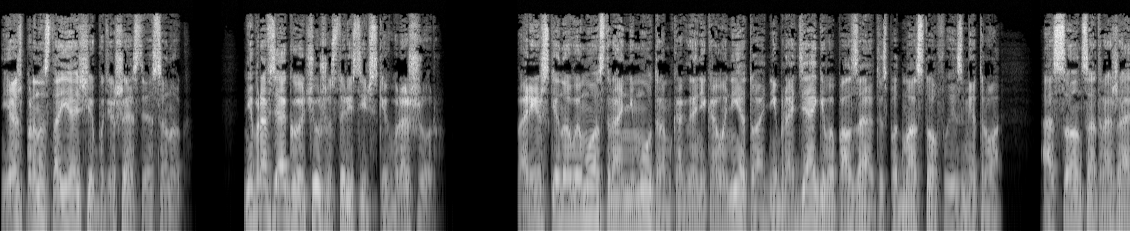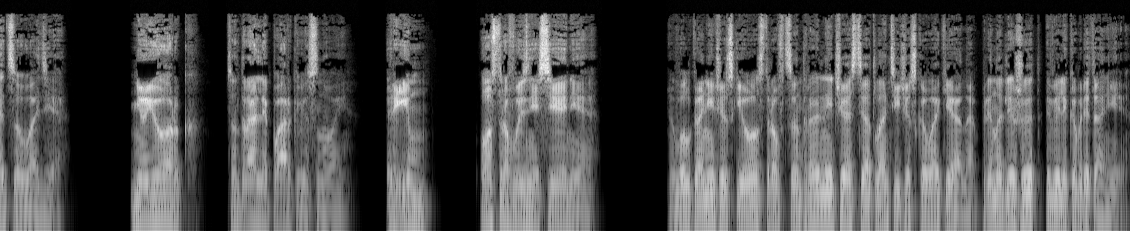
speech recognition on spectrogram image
«Я ж про настоящее путешествие, сынок. Не про всякую чушь из туристических брошюр. Парижский новый мост ранним утром, когда никого нету, одни бродяги выползают из-под мостов и из метро, а солнце отражается в воде. Нью-Йорк, Центральный парк весной, Рим, остров Вознесения. Вулканический остров в центральной части Атлантического океана принадлежит Великобритании.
